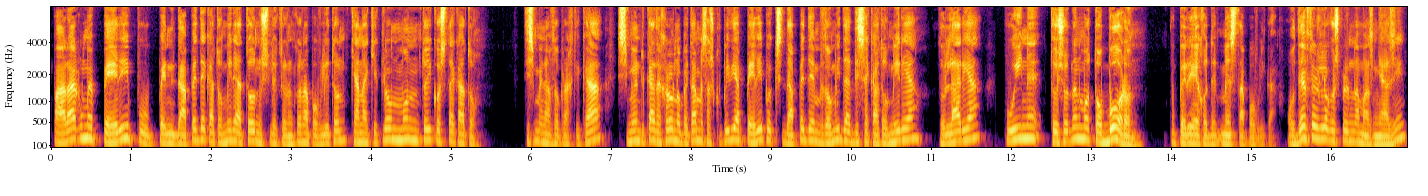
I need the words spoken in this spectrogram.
παράγουμε περίπου 55 εκατομμύρια τόνους ηλεκτρονικών αποβλήτων και ανακυκλώνουμε μόνο το 20%. Τι σημαίνει αυτό πρακτικά; Σημαίνει ότι κάθε χρόνο πετάμε στα σκουπίδια περίπου 65-70 δισεκατομμύρια δολάρια που είναι το ισοδύναμο των πόρων που περιέχονται μέσα στα απόβλητα. Ο δεύτερος λόγος που πρέπει να μας νοιάζει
